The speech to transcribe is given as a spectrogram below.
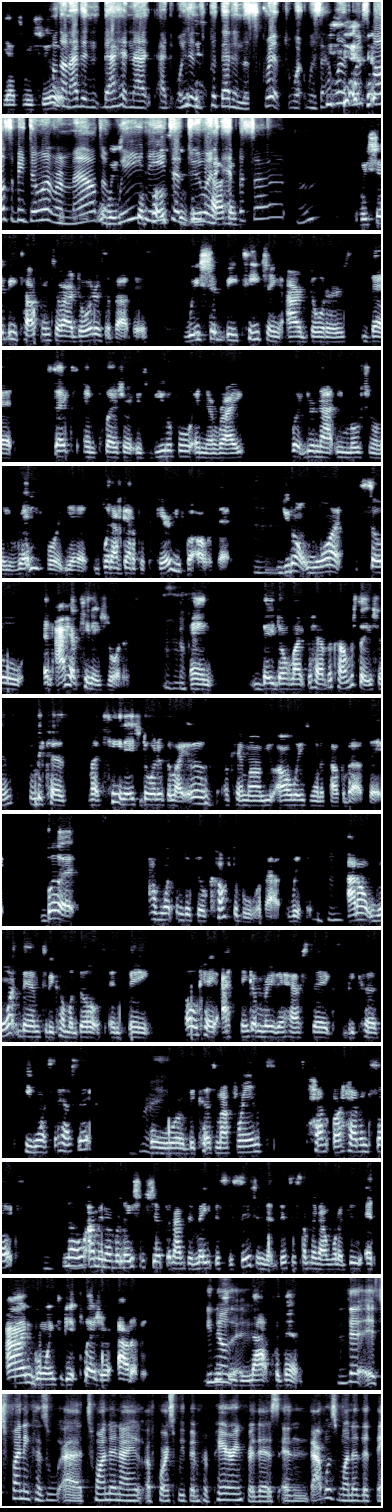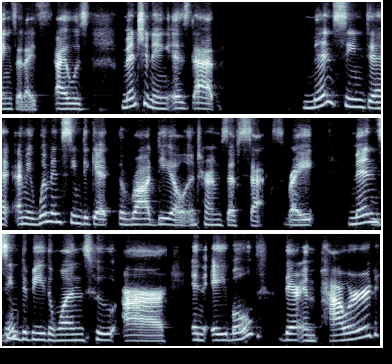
yes, we should. Hold on, I didn't. That had not. I, we didn't put that in the script. What was that? What we're supposed to be doing, Ramel? Do we need to, to do an talking, episode? Hmm? We should be talking to our daughters about this. We should be teaching our daughters that sex and pleasure is beautiful and they're right, but you're not emotionally ready for it yet. But I've got to prepare you for all of that. Mm. You don't want so. And I have teenage daughters, mm-hmm. and they don't like to have the conversations because my teenage daughters are like, oh, okay, mom, you always want to talk about sex. But I want them to feel comfortable about with it. Mm-hmm. I don't want them to become adults and think, okay, I think I'm ready to have sex because he wants to have sex right. or because my friends have are having sex. No, mm-hmm. I'm in a relationship and I've made this decision that this is something I want to do and I'm going to get pleasure out of it. You know, this is not for them. The, it's funny because uh, Twanda and I, of course, we've been preparing for this, and that was one of the things that I I was mentioning is that men seem to, I mean, women seem to get the raw deal in terms of sex, right? Men mm-hmm. seem to be the ones who are enabled, they're empowered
